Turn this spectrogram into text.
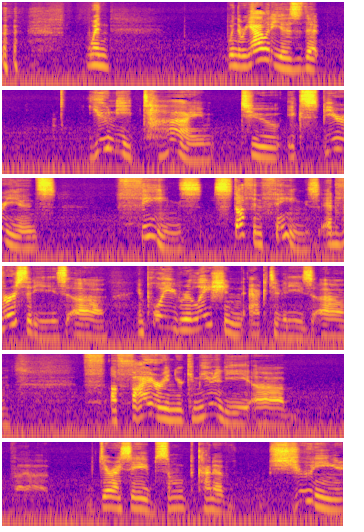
when when the reality is that you need time to experience things, stuff and things, adversities, uh, employee relation activities, um, a fire in your community, uh, uh, dare I say, some kind of shooting.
